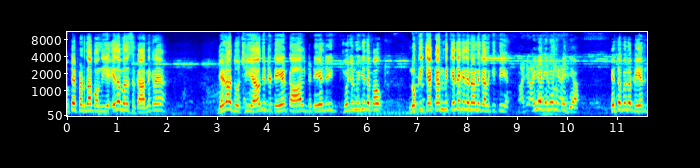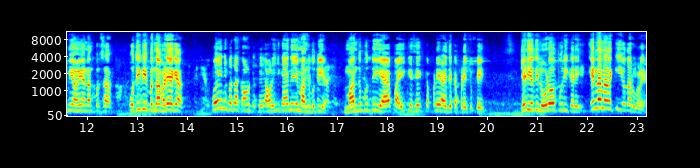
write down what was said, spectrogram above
ਉੱਤੇ ਪਰਦਾ ਪਾਉਂਦੀ ਹੈ। ਇਹਦਾ ਮਤਲਬ ਸਰਕਾਰ ਨੇ ਕਰਾਇਆ। ਜਿਹੜਾ ਦੋਸ਼ੀ ਆ, ਉਹਦੀ ਡਿਟੇਲ, ਕਾਲ, ਡਿਟੇਲ ਜਿਹੜੀ ਸੋਸ਼ਲ ਮੀਡੀਆ ਤੇ ਪਾਓ। ਲੋਕੀ ਚੈੱਕ ਕਰਨ ਵੀ ਕਿਹਦੇ ਕਿਹਦੇ ਨਾਲ ਉਹਨੇ ਗੱਲ ਕੀਤੀ ਆ। ਕਿੰਨੇ ਕਿੰਨੇ ਉਹਨੂੰ ਭੇਜਿਆ। ਇਹ ਤੋਂ ਪਹਿਲਾਂ ਬੇਦਮੀਆਂ ਹੋਈਆਂ ਅਨੰਦਪੁਰ ਸਾਹਿਬ ਉਹਦੀ ਵੀ ਬੰਦਾ ਫੜਿਆ ਗਿਆ। ਕੋਈ ਨਹੀਂ ਪਤਾ ਕੌਣ ਕਿੱਥੇ। ਹੌਲੀ ਜੀ ਕਹਿੰਦੇ ਜੇ ਮੰਦਬੁੱਧੀ ਹੈ। ਮੰਦਬੁੱਧੀ ਹੈ ਭਾਈ ਕਿਸੇ ਕੱਪੜੇ ਵਾਲੇ ਦੇ ਕੱਪੜੇ ਚੁੱਕੇ। ਜਿਹੜੀ ਉਹਦੀ ਲੋੜ ਉਹ ਪੂਰੀ ਕਰੇ। ਇਹਨਾਂ ਨਾਲ ਕੀ ਉਹਦਾ ਰੋਲ ਹੈ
